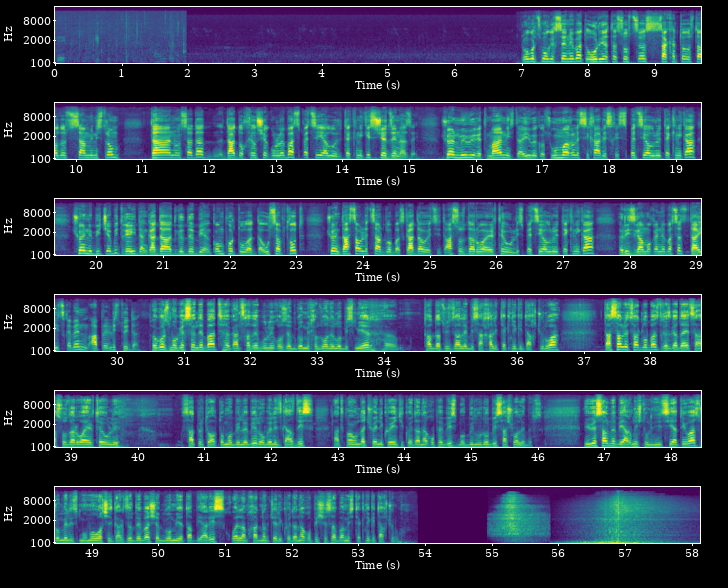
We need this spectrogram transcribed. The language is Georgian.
კი. როგორც მოგეხსენებათ 2020 წელს საქართველოს თავდაცვის სამინისტრომ დაანონსა და დადო ხელშეკრულება სპეციალური ტექნიკის შეძენაზე. ჩვენ მივიღეთ მანის და ივეკოს უმაღლესი ხარისხის სპეციალური ტექნიკა. ჩვენი ბიჭები დღეიდან გადაადგილდებიან კომფორტულად და უსაფრთხოდ. ჩვენ დასავლეთ სარდლობას გადავეცით 128 ერთეული სპეციალური ტექნიკა, რის გამოყენებასაც დაიწყებენ აპრილის თვიდან. როგორც მოგეხსენებათ, განცხადებული იყო ზემდგომი ხელმძღვანელობის მიერ თავდაცვის ძალების ახალი ტექნიკის აღჭურვა. დასავლეთ სარდლობას დღეს გადაეცა 128 ერთეული სატვირთო ავტომობილები, რომელიც გაზდის, რა თქმა უნდა, ჩვენი ქვეითი ქვედანაყოფების მობილურობის საშუალებებს. მივესალმები აღნიშნულ ინიციატივას, რომელიც მომავალში გაგრძელდება, შემდგომი ეტაპი არის ყველა მხარდამჭერი ქვედანაყოფის შესაბამის ტექნიკით აღჭურვა.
